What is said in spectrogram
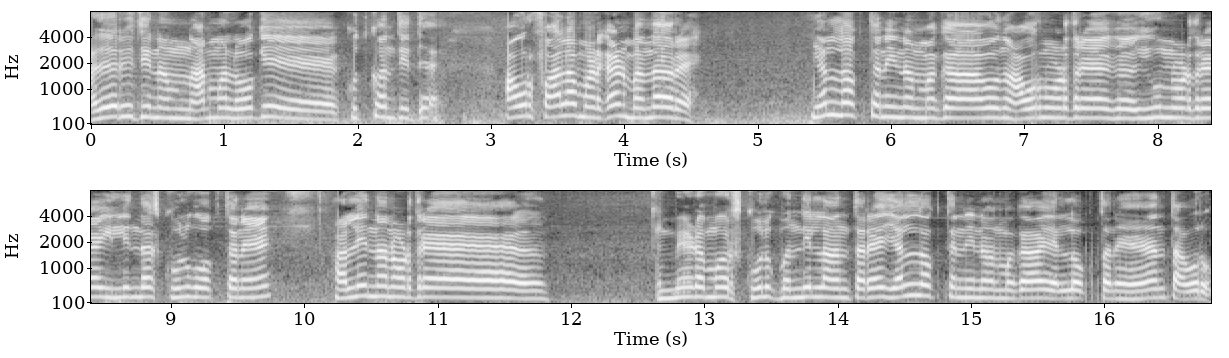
ಅದೇ ರೀತಿ ನಮ್ಮ ನಾರ್ಮಲ್ ಹೋಗಿ ಕುತ್ಕೊತಿದ್ದೆ. ಅವ್ರು ಫಾಲೋ ಮಾಡ್ಕೊಂಡು ಬಂದವ್ರೆ. ಎಲ್ಲಿ ಹೋಗ್ತಾನೆ ನನ್ನ ಮಗ? ಅವನು ಅವ್ರು ನೋಡಿದ್ರೆ, ಇವ್ನು ನೋಡಿದ್ರೆ ಇಲ್ಲಿಂದ ಸ್ಕೂಲ್ಗೆ ಹೋಗ್ತಾನೆ. ಅಲ್ಲಿಂದ ನೋಡಿದ್ರೆ ಮೇಡಮ್ ಅವ್ರು ಸ್ಕೂಲಿಗೆ ಬಂದಿಲ್ಲ ಅಂತಾರೆ, ಎಲ್ಲಿ ಹೋಗ್ತಾನೆ ನನ್ನ ಮಗ, ಎಲ್ಲಿ ಹೋಗ್ತಾನೆ ಅಂತ ಅವರು.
